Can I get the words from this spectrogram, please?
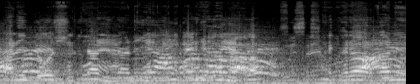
आणि जोश या ठिकाणी आणि खऱ्या अर्थाने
